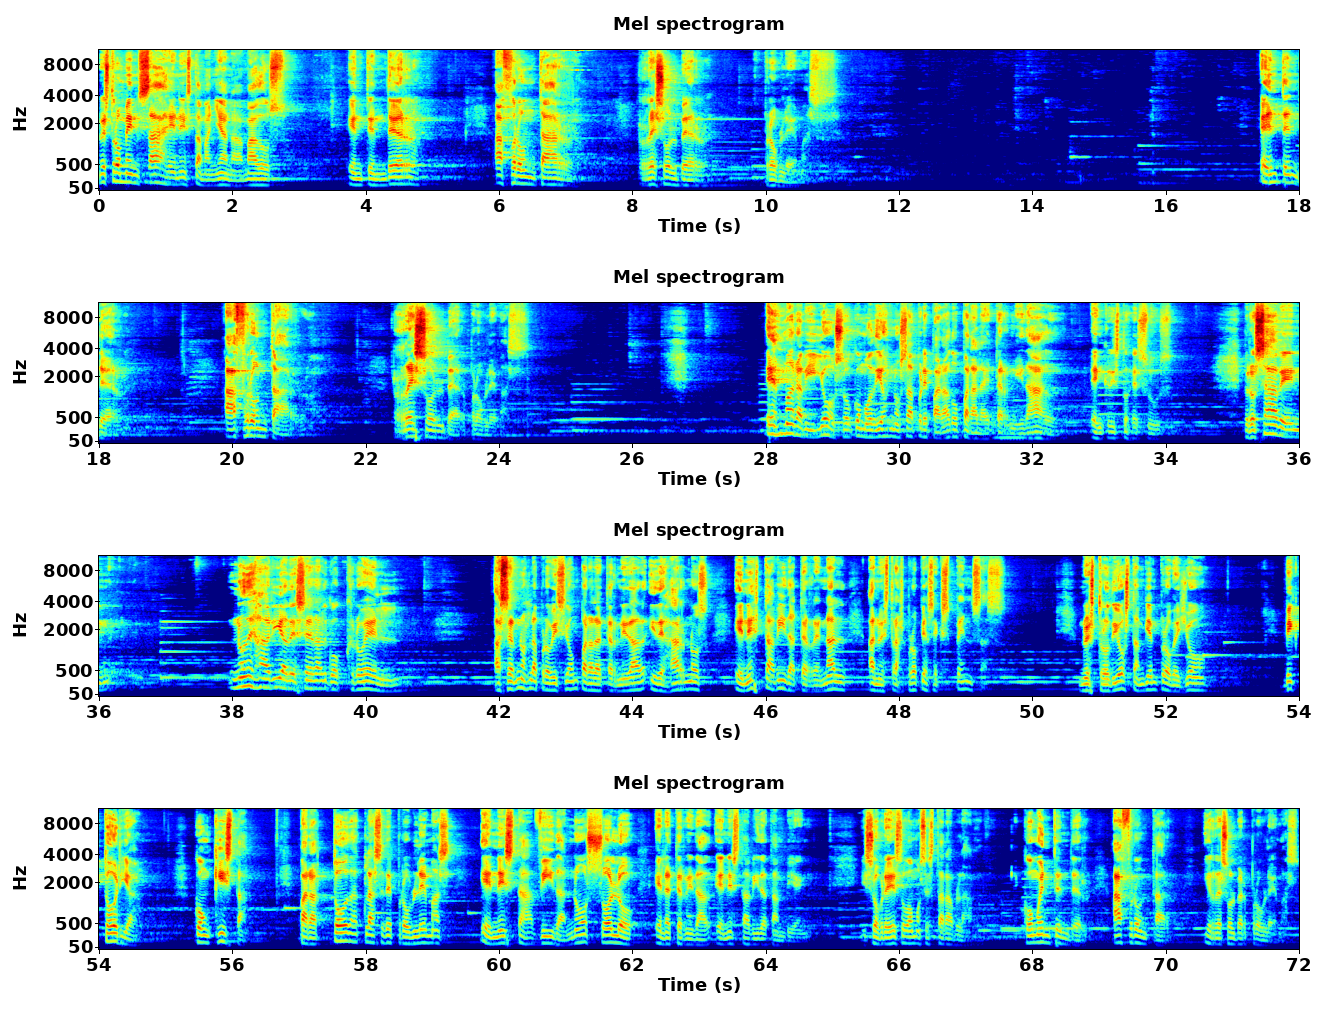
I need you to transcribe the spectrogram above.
Nuestro mensaje en esta mañana, amados, entender, afrontar, resolver problemas. Entender, afrontar, resolver problemas. Es maravilloso como Dios nos ha preparado para la eternidad en Cristo Jesús. Pero saben, no dejaría de ser algo cruel hacernos la provisión para la eternidad y dejarnos en esta vida terrenal a nuestras propias expensas. Nuestro Dios también proveyó victoria, conquista, para toda clase de problemas en esta vida, no solo en la eternidad, en esta vida también. Y sobre eso vamos a estar hablando. Cómo entender, afrontar y resolver problemas.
